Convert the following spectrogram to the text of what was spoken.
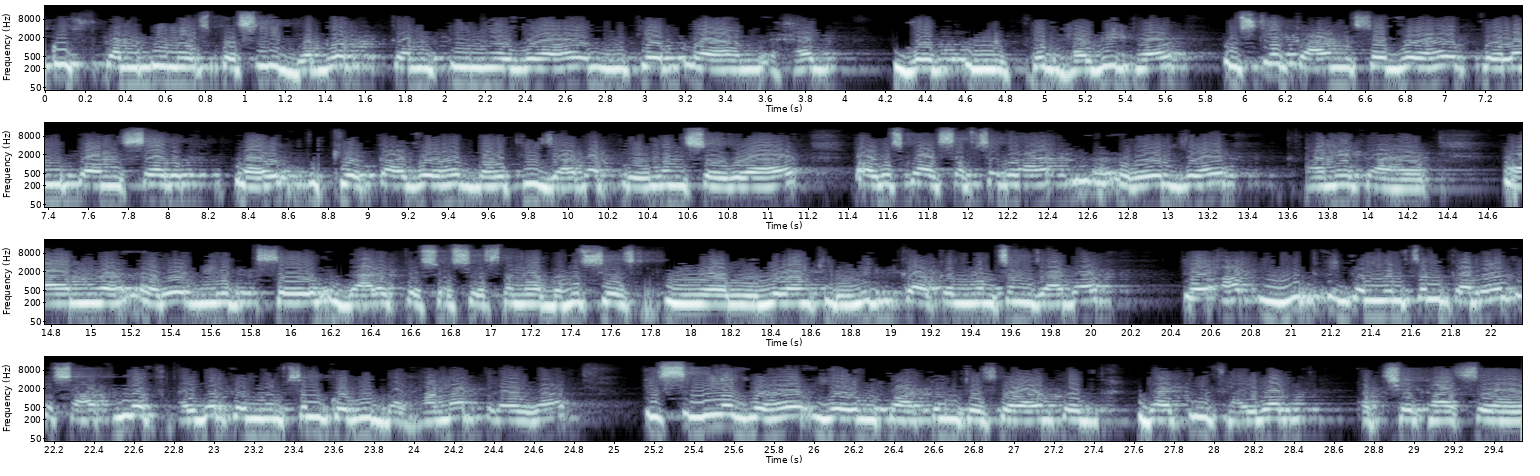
कुछ कंट्री में स्पेशली डेवलप्ड कंट्री में जो है, उनके हेड जो फ़ूड हैबिट है, उसके कारण से जो है कोलन कैंसर का जो है, बहुत ही ज़्यादा प्रेवलेंस हो गया है। और उसका सबसे बड़ा रोल जो है खाने का है। रेड मीट से डायरेक्ट एसोसिएशन है बहुत से युवाओं की मीट का कंजम्पशन ज़्यादा है। तो आप मीट की कंजम्पशन कर रहे हैं तो साथ में फाइबर कंजम्पशन को भी बढ़ाना पड़ेगा। इसलिए जो है ये इम्पोर्टेंट है। इसके बारे में तो डायट्री फाइबर अच्छे खासे हैं।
